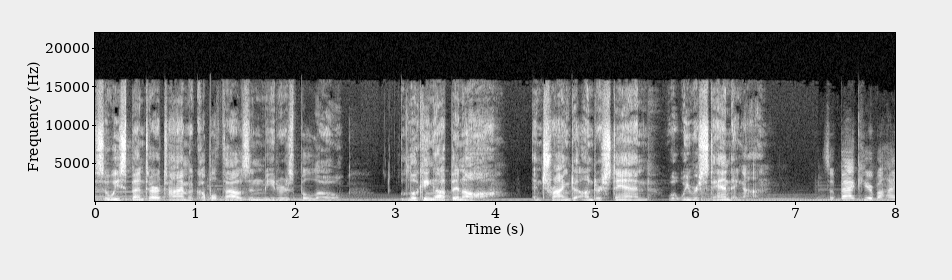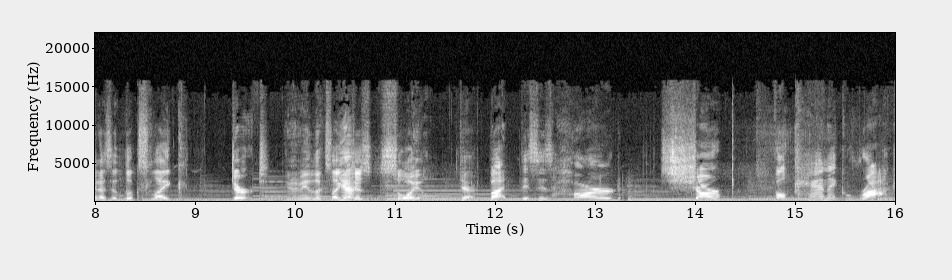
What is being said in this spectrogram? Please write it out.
So we spent our time a couple thousand meters below, looking up in awe and trying to understand what we were standing on. So back here behind us, it looks like dirt. You know what I mean? It looks like Yeah. just soil. yeah But this is hard, sharp, volcanic rock.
